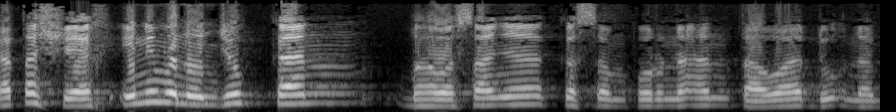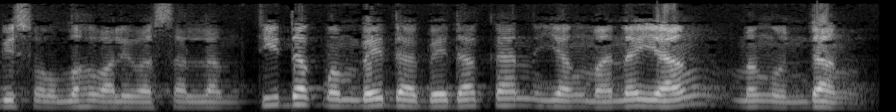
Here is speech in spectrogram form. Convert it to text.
Kata Syekh, ini menunjukkan bahwasanya kesempurnaan tawadu Nabi Shallallahu Alaihi Wasallam tidak membeda-bedakan yang mana yang mengundang,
